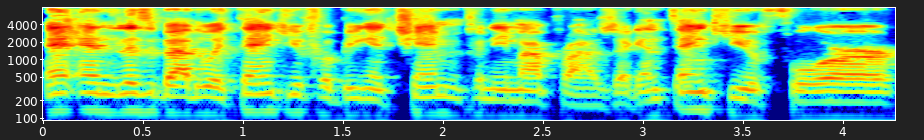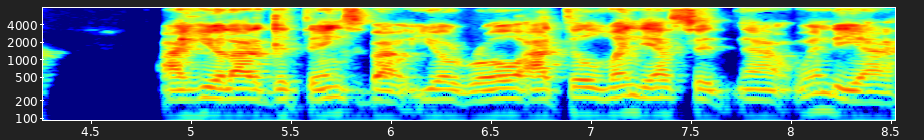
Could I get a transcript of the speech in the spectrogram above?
And, and Elizabeth, by the way, thank you for being a champion for Nehemiah Project. And thank you for, I hear a lot of good things about your role. I told Wendy, I said, now, Wendy, uh,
